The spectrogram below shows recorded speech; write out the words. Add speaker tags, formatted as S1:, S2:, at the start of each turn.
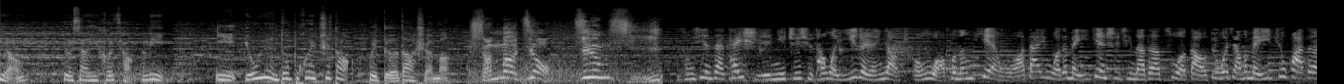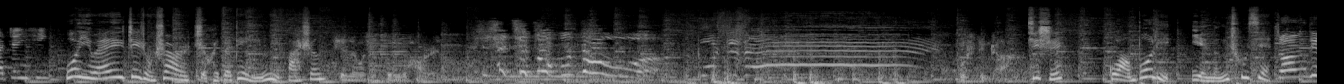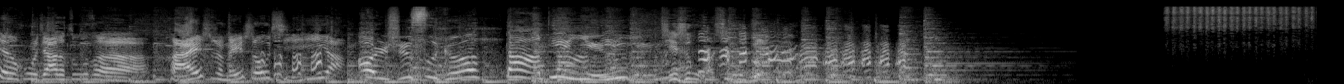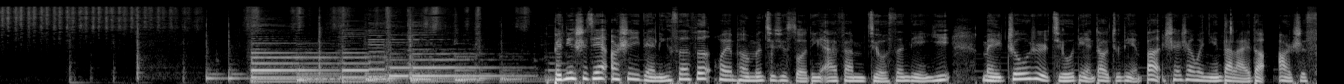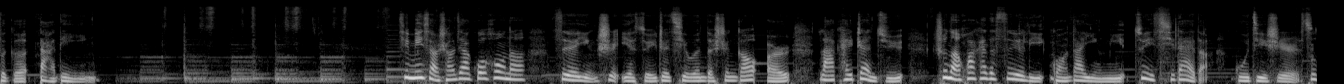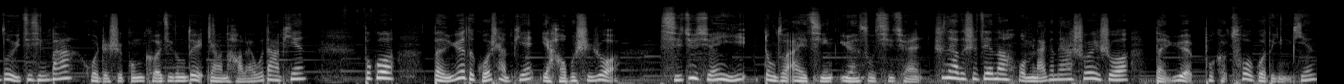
S1: 影，就像一盒巧克力，你永远都不会知道会得到什么。
S2: 什么叫惊喜？
S3: 从现在开始，你只许疼我一个人，要宠我，不能骗我。答应我的每一件事情呢，都要做到；对我讲的每一句话都要真心。
S1: 我以为这种事儿只会在电影里发生。
S4: 现在我想做一个好人。
S5: 是臣妾做不到啊！
S2: 我是谁？
S4: 我是警察。
S1: 其实，广播里也能出现。
S6: 张佃户家的租子还是没收齐呀！
S7: 二十四格大电影。
S8: 其实我是个演员。
S1: 北京时间二十一点零三分，欢迎朋友们继续锁定 FM 九三点一，每周日九点到九点半，珊珊为您带来的二十四格大电影。清明小长假过后呢，四月影视也随着气温的升高而拉开战局。春暖花开的四月里，广大影迷最期待的估计是《速度与激情八》或者是《攻壳机动队》这样的好莱坞大片。不过，本月的国产片也毫不示弱。喜剧、悬疑、动作、爱情元素齐全。剩下的时间呢，我们来跟大家说一说本月不可错过的影片。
